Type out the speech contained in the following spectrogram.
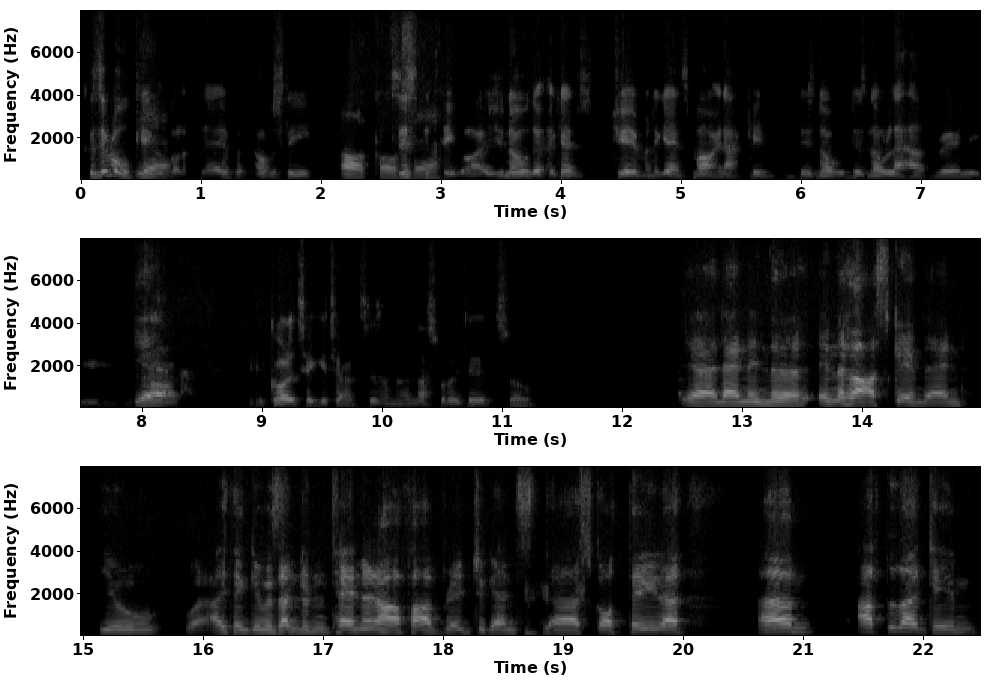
Because they're all capable yeah. up there, but obviously, oh, course, consistency yeah. wise, you know that against Jim and against Martin Atkins, there's no there's no let up really. You, you yeah, you've got to take your chances, and, and that's what I did. So. Yeah, and then in the in the last game, then you, I think it was 110 and a half average against uh, Scott Taylor. Um, after that game,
